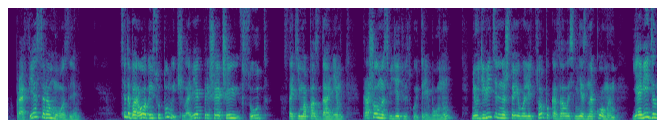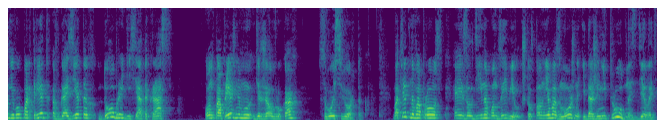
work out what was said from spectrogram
– профессора Мозли. Седобородый сутулый человек, пришедший в суд с таким опозданием, прошел на свидетельскую трибуну. Неудивительно, что его лицо показалось мне знакомым. Я видел его портрет в газетах добрый десяток раз. Он по-прежнему держал в руках свой сверток. В ответ на вопрос Хейзелдина он заявил, что вполне возможно и даже не трудно сделать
